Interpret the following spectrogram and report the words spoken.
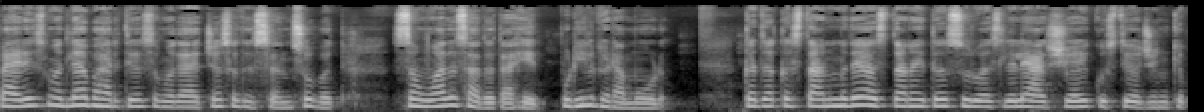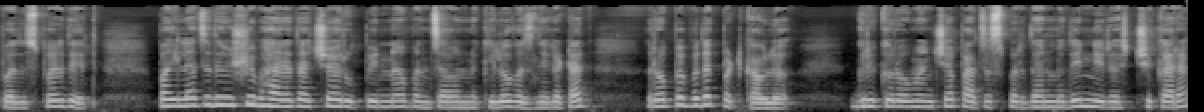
पॅरिसमधल्या भारतीय समुदायाच्या सदस्यांसोबत संवाद साधत आहेत. पुढील घडामोड. कझाकस्तानमध्ये असताना इथं सुरू असलेल्या आशियाई कुस्ती अजिंक्यपद स्पर्धेत पहिल्याच दिवशी भारताच्या रुपीनं पंचावन्न किलो वजनी गटात रौप्य पदक पटकावलं. ग्रीको रोमनच्या पाच स्पर्धांमध्ये नीरज चिकारा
